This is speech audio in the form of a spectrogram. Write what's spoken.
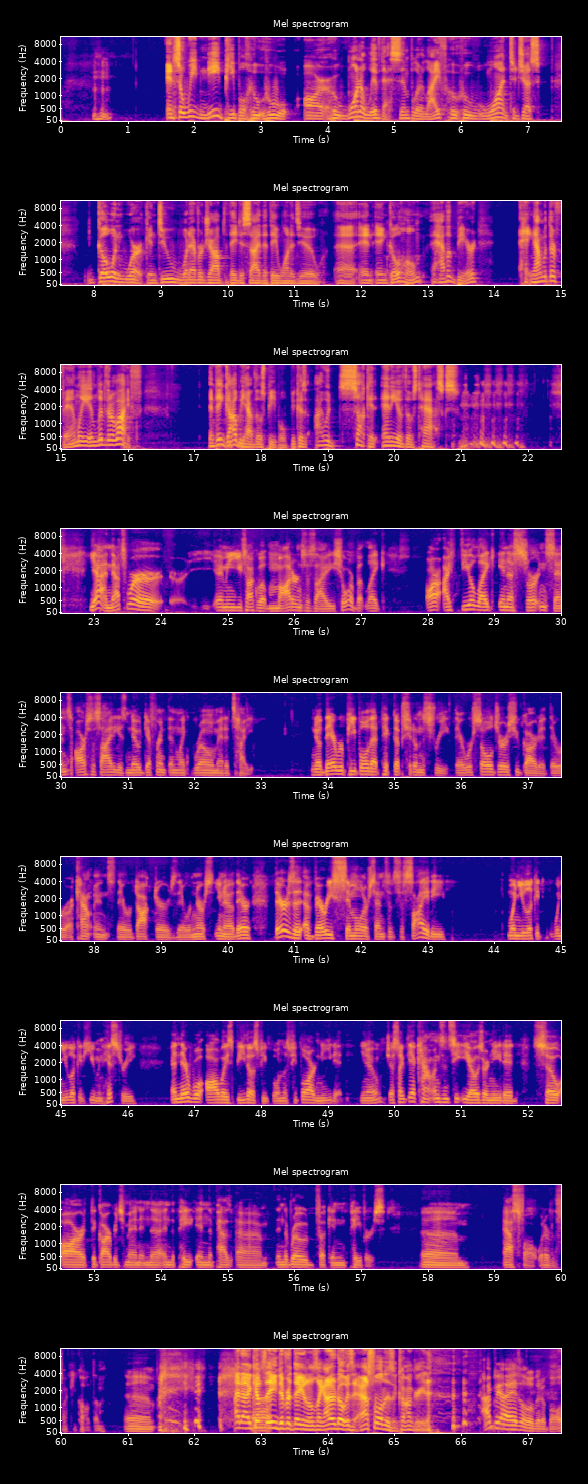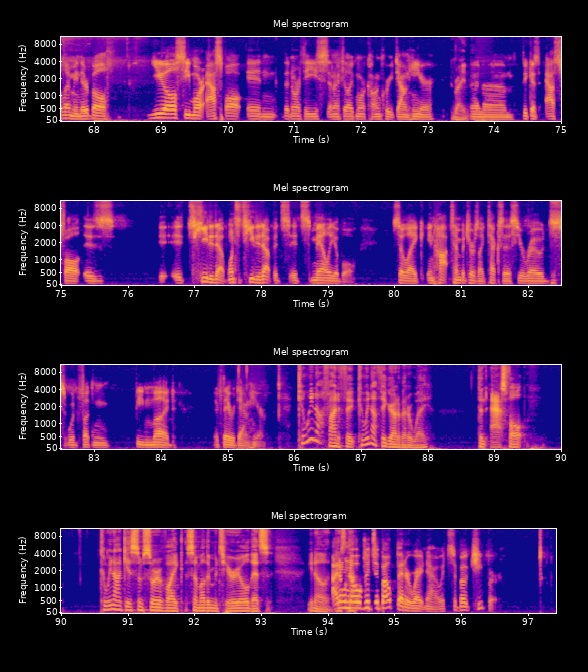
mm-hmm. and so we need people who who are who want to live that simpler life, who who want to just go and work and do whatever job that they decide that they want to do, uh, and and go home, have a beer, hang out with their family, and live their life. And thank God we have those people because I would suck at any of those tasks. yeah, and that's where I mean, you talk about modern society, sure, but like our I feel like in a certain sense our society is no different than like Rome at its height you know there were people that picked up shit on the street. There were soldiers who guarded. There were accountants. There were doctors. There were nurses you know there there is a, a, very similar sense of society when you look at when you look at human history and there will always be those people and those people are needed you know? Just like the accountants and ceos are needed so are the garbage men and the and the pay in the um in the road fucking pavers. Um asphalt whatever the fuck you called them. Um I know. I kept uh, saying different things. I was like, I don't know. Is it asphalt? Is it concrete? I mean, it's a little bit of both. I mean, they're both. You all see more asphalt in the Northeast, and I feel like more concrete down here. Right. And um, because asphalt is, it, it's heated up. Once it's heated up, it's it's malleable. So like in hot temperatures like Texas, your roads would fucking be mud if they were down here. Can we not find a fi- Can we not figure out a better way than asphalt? Can we not get some sort of like some other material that's, you know? I don't know if it's about better right now. It's about cheaper.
